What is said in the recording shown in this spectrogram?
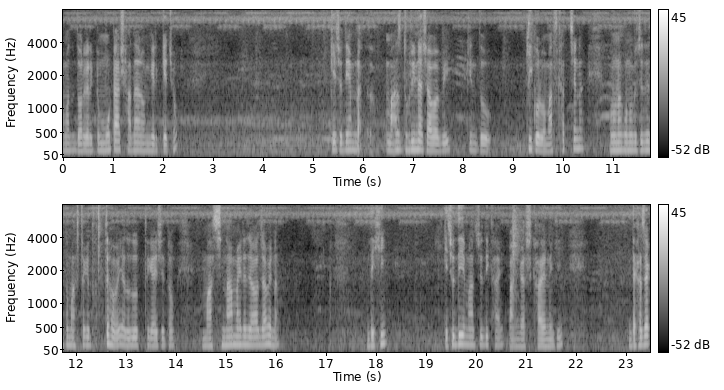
আমাদের দরকার একটু মোটা সাদা রঙের কেঁচো। কেঁচো দিয়ে আমরা মাছ ধরি না স্বাভাবিক, কিন্তু কি করব? মাছ খাচ্ছে না। কোনো না কোনো কিছু দিয়ে তো মাছটাকে ধরতে হবে। এত দূর থেকে এসে তো মাছ না মাইরে যাওয়া যাবে না। দেখি। কিছু দিয়ে মাছ যদি খায়, পাঙ্গাস খায় নাকি? দেখা যাক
